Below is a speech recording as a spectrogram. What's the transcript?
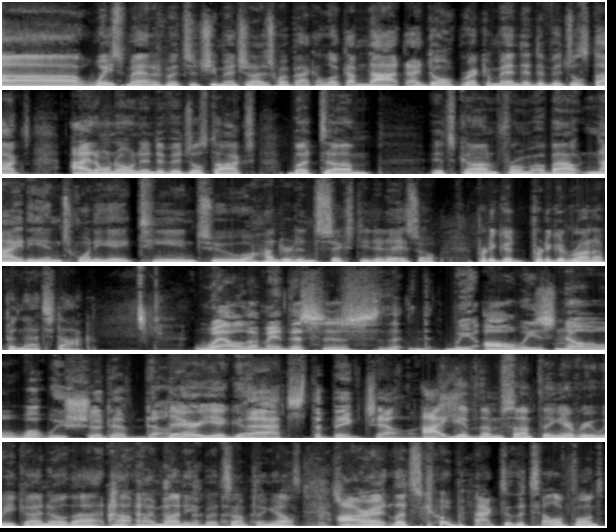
Uh, waste management, that she mentioned, I just went back and looked. I'm not, I don't recommend individual stocks. I don't own individual stocks, but, um, it's gone from about 90 in 2018 to 160 today. So pretty good, pretty good run up in that stock. Well, I mean, this is the, we always know what we should have done. There you go. That's the big challenge. I give them something every week. I know that. Not my money, but something else. All right. let's go back to the telephones.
